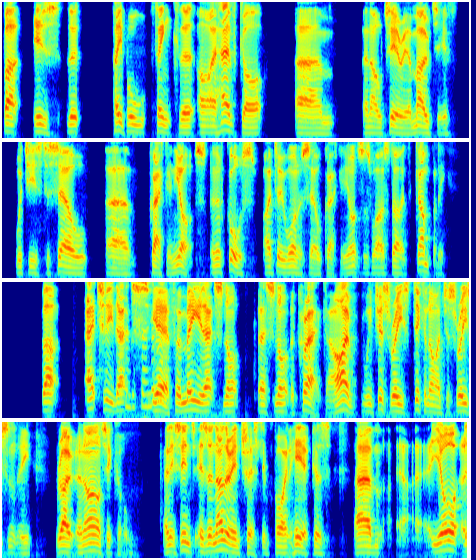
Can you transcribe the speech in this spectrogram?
but is that people think that I have got um, an ulterior motive, which is to sell uh, Kraken yachts. And of course, I do want to sell Kraken yachts. That's why I started the company. But actually, that's yeah. For me, that's not that's not the crack. I we just re- Dick and I just recently wrote an article, and it's in, is another interesting point here because um, you're uh,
